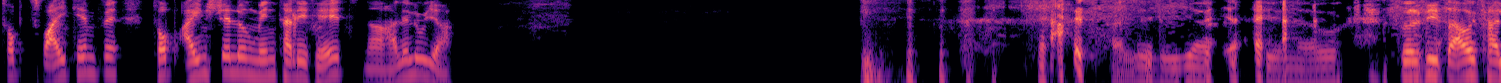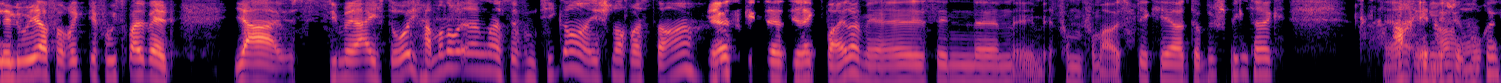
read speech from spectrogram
Top-Zweikämpfe, Top-Einstellung, Mentalität. Na, Halleluja. Ja, Halleluja, genau. So sieht's aus. Halleluja, verrückte Fußballwelt. Ja, sind wir eigentlich durch? Haben wir noch irgendwas auf dem Ticker? Ist noch was da? Ja, es geht ja direkt weiter. Wir sind ähm, vom, vom Ausblick her Doppelspieltag. Ja, Ach, englische genau, Woche.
